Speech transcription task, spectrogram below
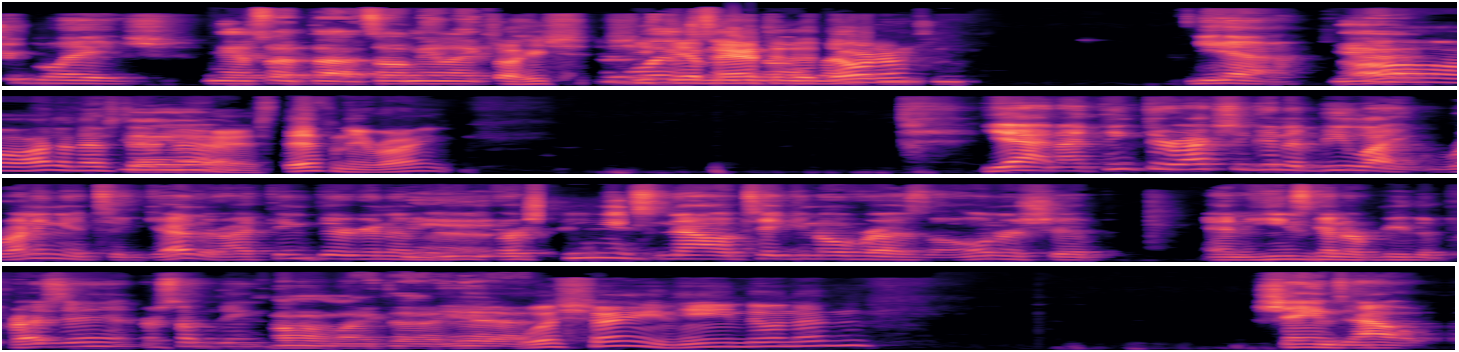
Triple H. Yeah, that's what I thought. So I mean, like, so he she still married to the daughter. Yeah. yeah. Oh, I think that's still yeah, married. Yeah. Definitely right. Yeah, and I think they're actually going to be like running it together. I think they're going to yeah. be, or she's now taking over as the ownership and he's gonna be the president or something. Something like that, yeah. What's Shane? He ain't doing nothing. Shane's out.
